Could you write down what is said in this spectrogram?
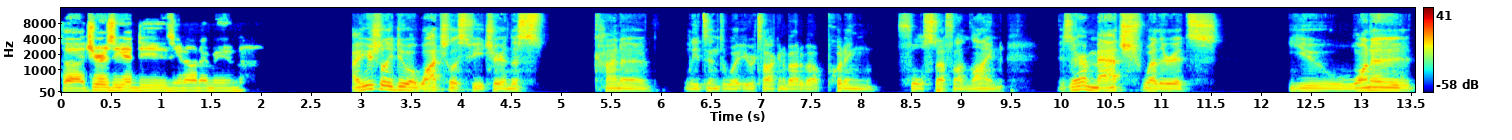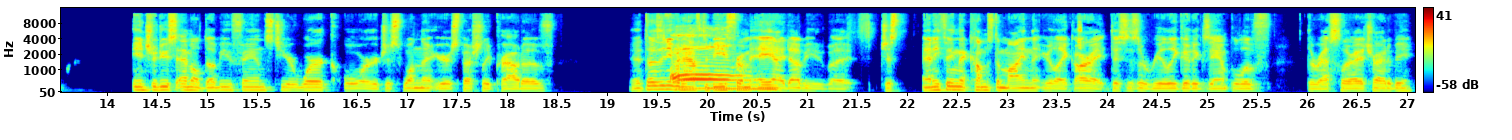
the Jersey indies. You know what I mean? I usually do a watch list feature, and this kind of leads into what you were talking about about putting full stuff online. Is there a match, whether it's you want to introduce MLW fans to your work or just one that you're especially proud of? And it doesn't even have to be from Um, AIW, but just anything that comes to mind that you're like, all right, this is a really good example of the wrestler I try to be.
